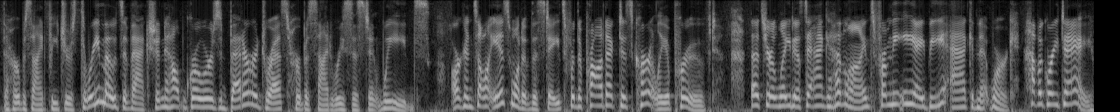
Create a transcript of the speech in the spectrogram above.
The herbicide features three modes of action to help growers better address herbicide resistant weeds. Arkansas is one of the states where the product is currently approved. That's your latest ag headlines from the EAB Ag Network. Have a great day.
